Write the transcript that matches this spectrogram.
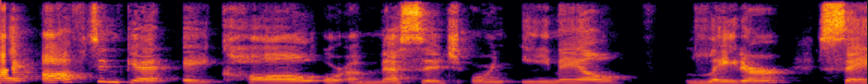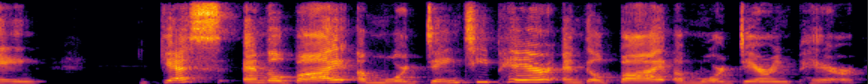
I often get a call or a message or an email later saying, guess, and they'll buy a more dainty pair and they'll buy a more daring pair.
